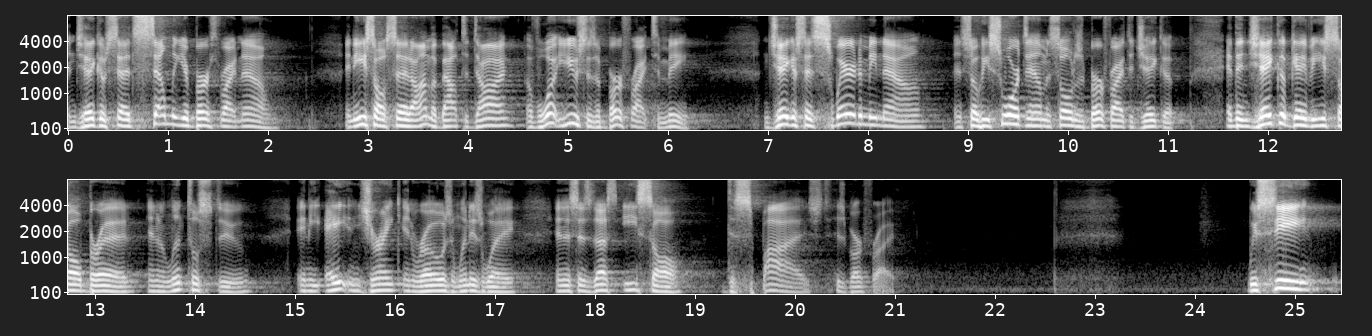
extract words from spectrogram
And Jacob said, Sell me your birthright now. And Esau said, I'm about to die. Of what use is a birthright to me? And Jacob said, Swear to me now. And so he swore to him and sold his birthright to Jacob. And then Jacob gave Esau bread and a lentil stew, and he ate and drank and rose and went his way. And it says, Thus Esau despised his birthright. We see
